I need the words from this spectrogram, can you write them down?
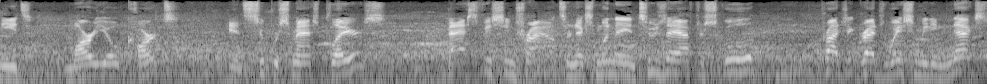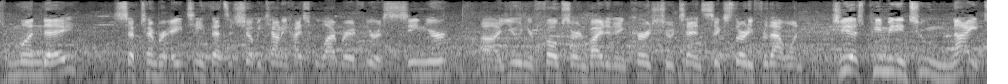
needs Mario Kart and Super Smash players. Bass fishing tryouts are next Monday and Tuesday after school. Project graduation meeting next Monday, September 18th. That's at Shelby County High School Library. If you're a senior, uh, you and your folks are invited and encouraged to attend 6:30 for that one. GSP meeting tonight.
